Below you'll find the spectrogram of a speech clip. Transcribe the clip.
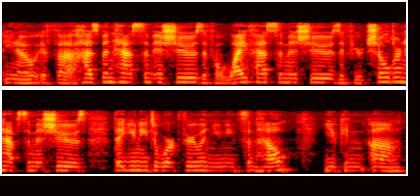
you know, if a husband has some issues, if a wife has some issues, if your children have some issues that you need to work through and you need some help, you can um,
